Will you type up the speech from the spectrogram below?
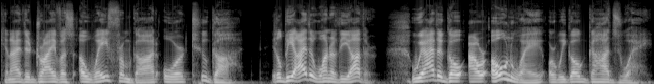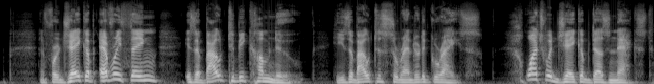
can either drive us away from God or to God? It'll be either one or the other. We either go our own way or we go God's way. And for Jacob, everything is about to become new. He's about to surrender to grace. Watch what Jacob does next.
